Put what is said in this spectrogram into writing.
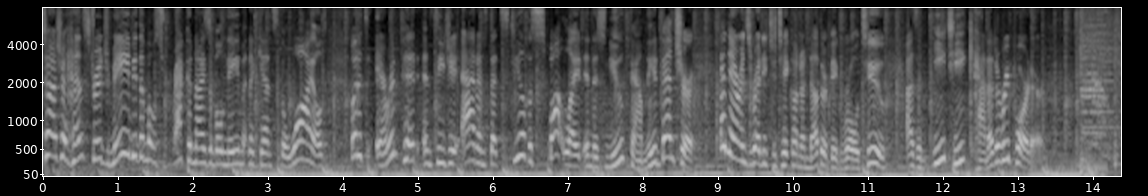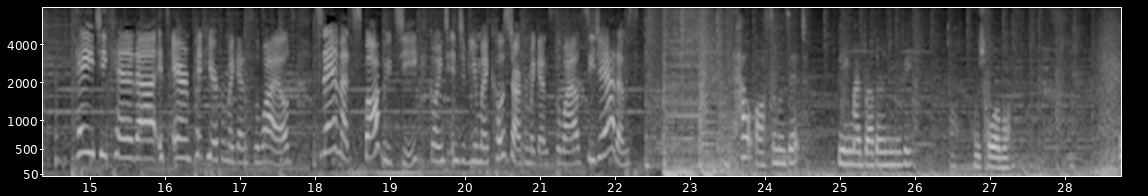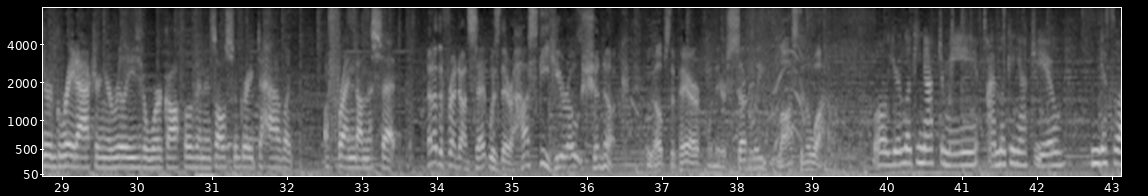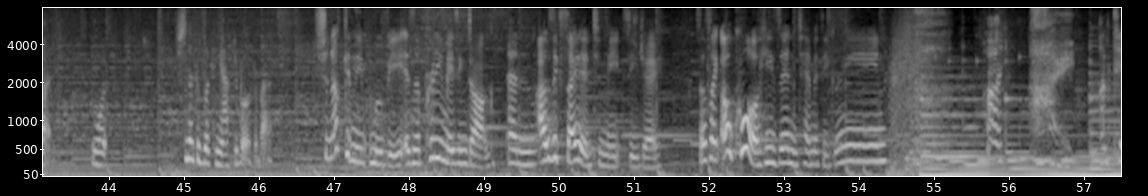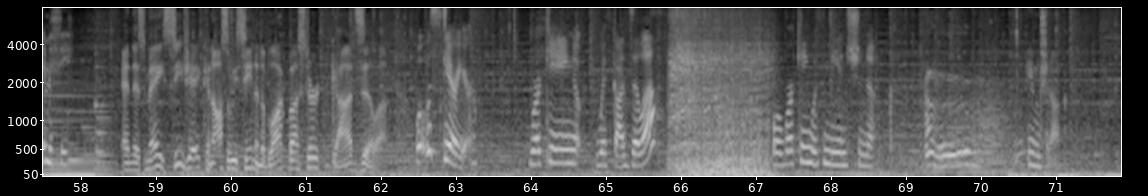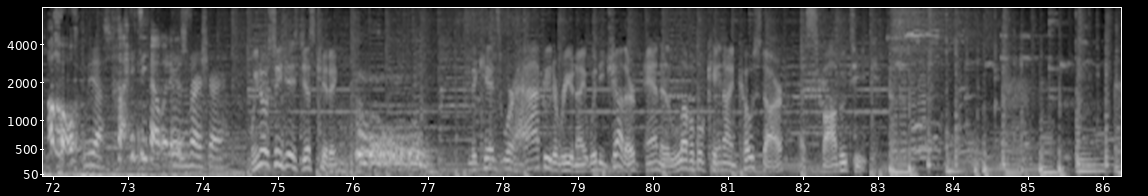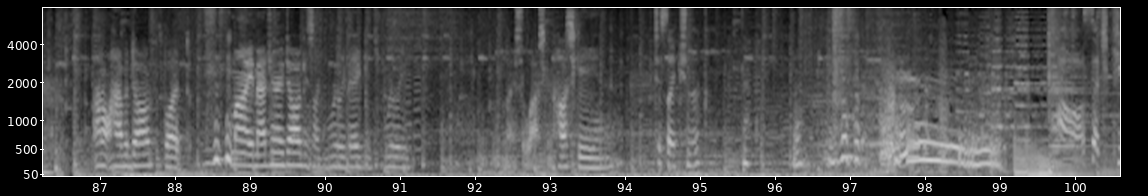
Natasha Henstridge may be the most recognizable name in Against the Wild, but it's Erin Pitt and CJ Adams that steal the spotlight in this new family adventure. And Erin's ready to take on another big role, too, as an ET Canada reporter. Hey ET Canada, it's Erin Pitt here from Against the Wild. Today I'm at Spa Boutique, going to interview my co-star from Against the Wild, CJ Adams. How awesome is it being my brother in the movie? Oh, It was horrible. You're a great actor and you're really easy to work off of, and it's also great to have like a friend on the set. Another friend on set was their husky hero, Chinook, who helps the pair when they are suddenly lost in the wild. Well, you're looking after me, I'm looking after you, and guess what? What? Chinook is looking after both of us. Chinook in the movie is a pretty amazing dog, and I was excited to meet CJ. So I was like, oh, cool, he's in Timothy Green. Hi. Hi. I'm Timothy. And this May, CJ can also be seen in the blockbuster Godzilla. What was scarier, working with Godzilla or working with me and Chinook? Even Chinook. Oh, Yes. I see how it It was very scary. We know CJ's just kidding. The kids were happy to reunite with each other and their lovable canine co-star at Spa Boutique. I don't have a dog, but my imaginary dog is like really big. It's really nice Alaskan Husky. And Just like Chinook. Oh, such cute.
